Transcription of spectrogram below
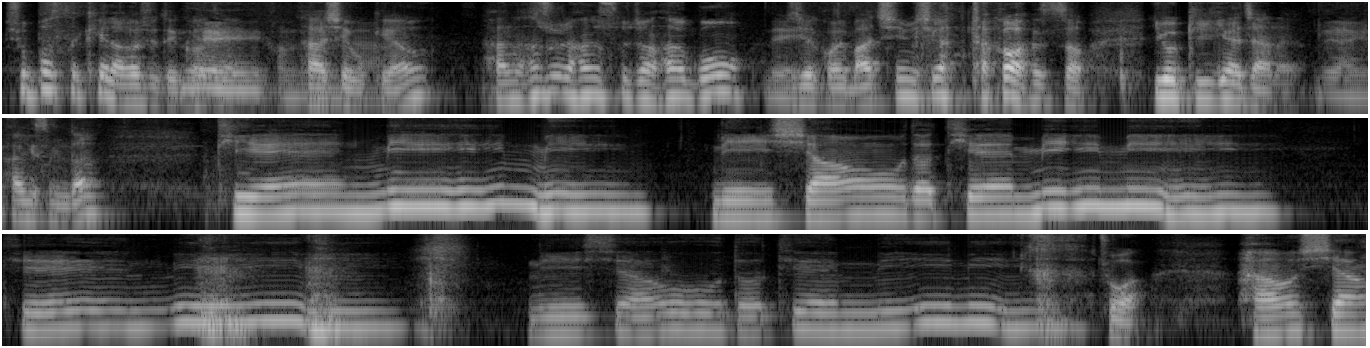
슈퍼스타 K 나가셔도 될 것 같아요. 네, 감사합니다. 다시 해볼게요. 한 한 소절 한 소절 하고 네. 이제 거의 마침 시간 다가왔어. 이거 길게 하지 않아요. 네, 알겠습니다. 하겠습니다. 甜蜜蜜，你笑的甜蜜蜜， 디엔 미미, 니샤오더 디엔 미미, 좋아. 好像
